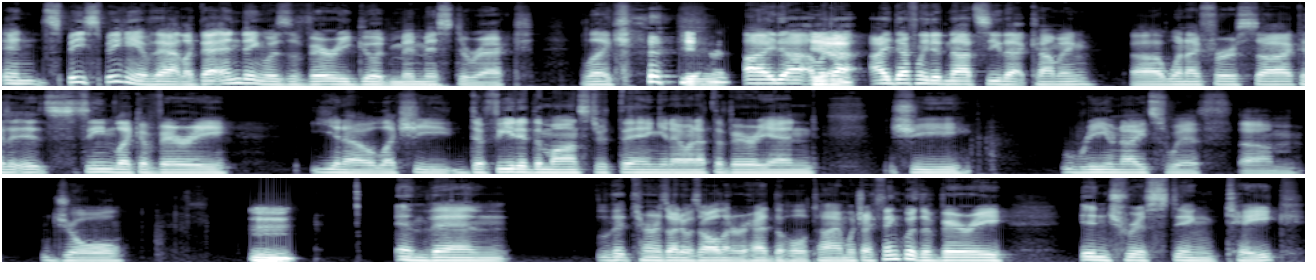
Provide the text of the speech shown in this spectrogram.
and spe- speaking of that, like that ending was a very good misdirect. Like, yeah, I uh, like yeah. I, I, definitely did not see that coming uh, when I first saw it because it, it seemed like a very, you know, like she defeated the monster thing, you know, and at the very end, she reunites with um, Joel. Mm. And then it turns out it was all in her head the whole time, which I think was a very interesting take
